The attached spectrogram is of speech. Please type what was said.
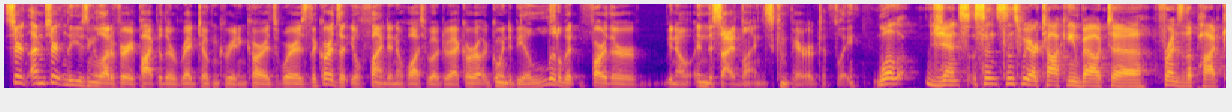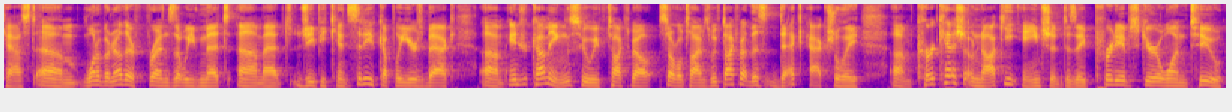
cert- I'm certainly using a lot of very popular red token creating cards, whereas the cards that you'll find in a Hua-Tuo deck are going to be a little bit farther, you know, in the sidelines comparatively. Well, gents, since since we are talking about uh, friends of the podcast, um, one of another friends that we've met um, at GP Kansas City a couple years back, um, Andrew Cummings, who we've talked about several times. We've talked about this deck actually. Um, Kurkesh Onakke Ancient is a pretty obscure one too.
